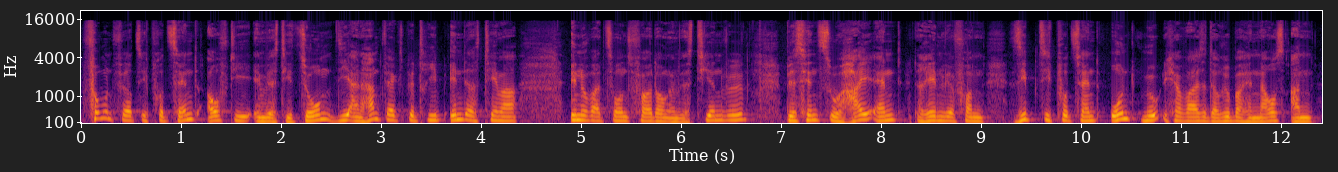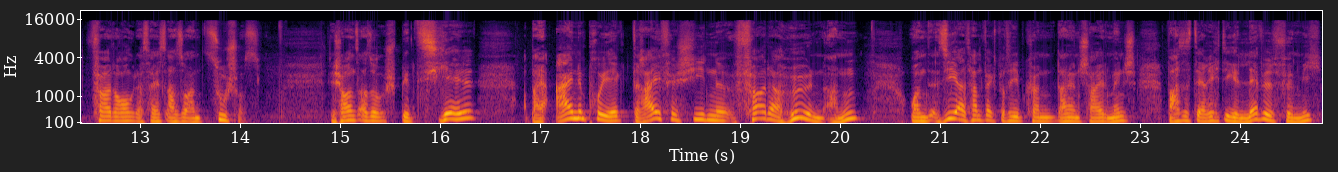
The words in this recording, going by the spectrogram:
45 Prozent auf die Investition, die ein Handwerksbetrieb in das Thema Innovationsförderung investieren will, bis hin zu High-End. Da reden wir von 70 Prozent und möglicherweise darüber hinaus an Förderung, das heißt also an Zuschuss. Wir schauen uns also speziell bei einem Projekt drei verschiedene Förderhöhen an und Sie als Handwerksbetrieb können dann entscheiden, Mensch, was ist der richtige Level für mich?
